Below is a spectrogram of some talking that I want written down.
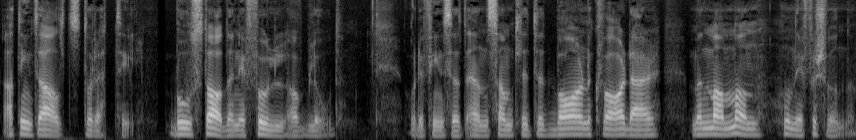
att inte allt står rätt till. Bostaden är full av blod. Och det finns ett ensamt litet barn kvar där men mamman, hon är försvunnen.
